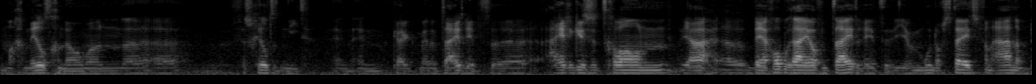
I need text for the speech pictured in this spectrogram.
Maar gemiddeld genomen verschilt het niet. En, en kijk, met een tijdrit, uh, eigenlijk is het gewoon ja, uh, bergop rijden of een tijdrit. Je moet nog steeds van A naar B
